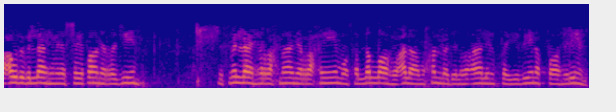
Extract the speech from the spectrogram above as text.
أعوذ بالله من الشيطان الرجيم. بسم الله الرحمن الرحيم وصلى الله على محمد وآله الطيبين الطاهرين.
